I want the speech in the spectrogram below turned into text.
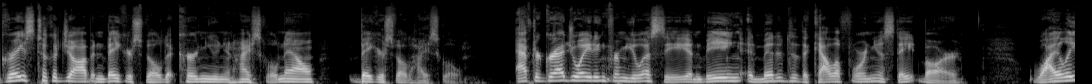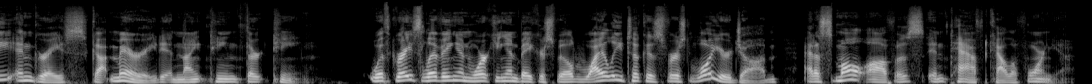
Grace took a job in Bakersfield at Kern Union High School, now Bakersfield High School. After graduating from USC and being admitted to the California State Bar, Wiley and Grace got married in 1913. With Grace living and working in Bakersfield, Wiley took his first lawyer job at a small office in Taft, California.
